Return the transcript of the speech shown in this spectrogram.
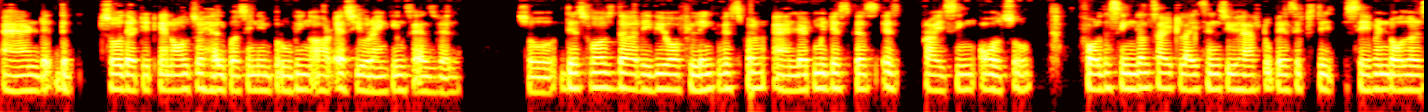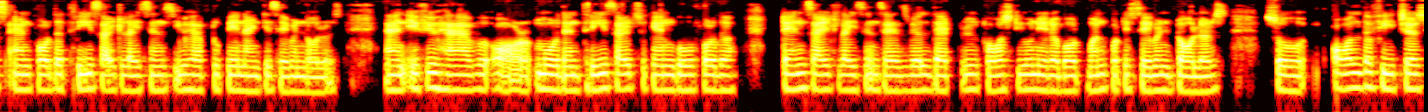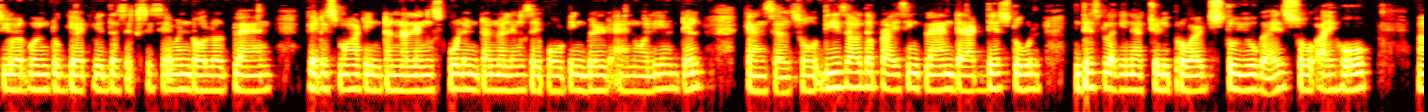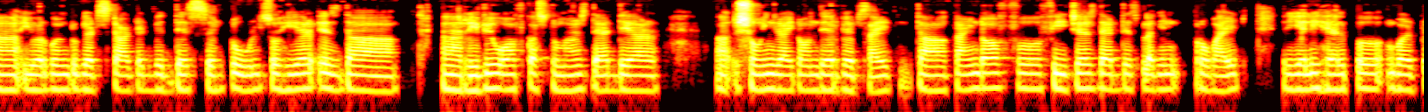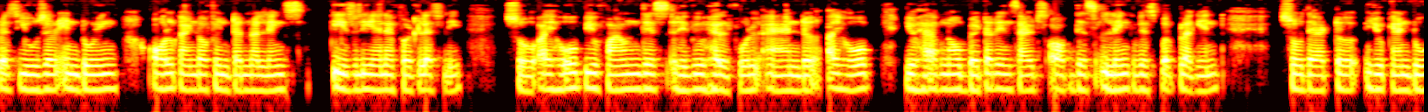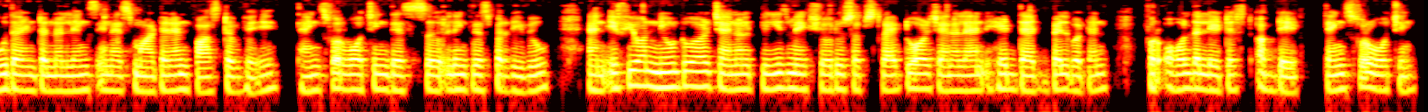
and the so that it can also help us in improving our SEO rankings as well. So this was the review of link whisper and let me discuss its pricing also. For the single site license you have to pay $67 and for the three site license you have to pay $97 and if you have or more than three sites you can go for the 10 site license as well that will cost you near about 147 dollars. So all the features you are going to get with the 67 dollar plan get smart internal links full internal links reporting build annually until cancel so these are the pricing plan that this tool this plugin actually provides to you guys. So i hope uh, you are going to get started with this uh, tool. So here is the uh, review of customers that they are uh, showing right on their website. The kind of uh, features that this plugin provide really help uh, wordpress user in doing all kind of internal links easily and effortlessly. So i hope you found this review helpful and uh, i hope you have now better insights of this link whisper plugin so that uh, you can do the internal links in a smarter and faster way. Thanks for watching this uh, link whisper review. And if you are new to our channel please make sure to subscribe to our channel and hit that bell button for all the latest update. Thanks for watching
